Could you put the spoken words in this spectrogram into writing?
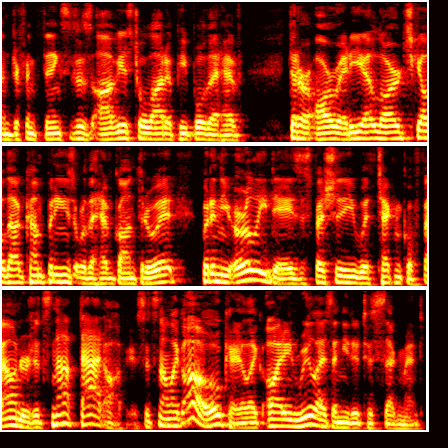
on different things. This is obvious to a lot of people that have that are already at large scaled out companies or that have gone through it. But in the early days, especially with technical founders, it's not that obvious. It's not like, oh, okay, like, oh, I didn't realize I needed to segment.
